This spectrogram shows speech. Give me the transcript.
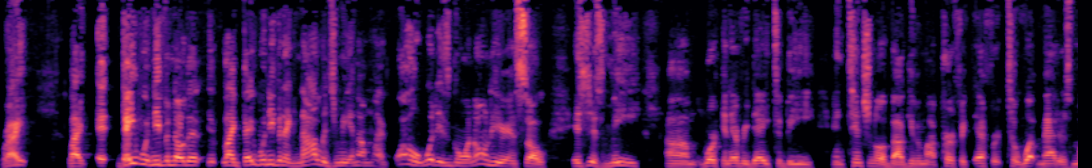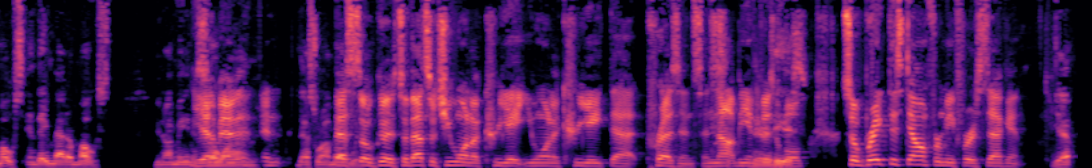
Right. Like eh, they wouldn't even know that, like they wouldn't even acknowledge me. And I'm like, whoa, what is going on here? And so it's just me um, working every day to be intentional about giving my perfect effort to what matters most. And they matter most. You know what I mean? And yeah, so, man. Um, and, that's where I'm at. that's so it. good. So that's what you want to create. You want to create that presence and not be invisible. So break this down for me for a second. Yep.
